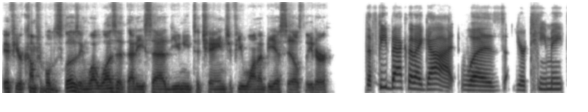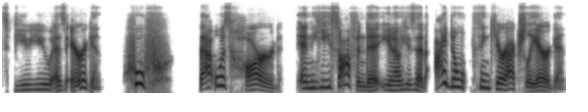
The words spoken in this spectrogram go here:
If you're comfortable disclosing, what was it that he said you need to change if you want to be a sales leader? The feedback that I got was your teammates view you as arrogant. Whew, that was hard. And he softened it. You know, he said, I don't think you're actually arrogant.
